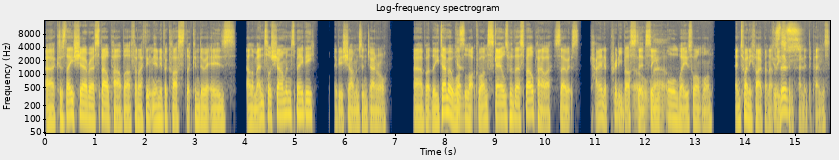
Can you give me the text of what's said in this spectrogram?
because they share a spell power buff, and I think the only other class that can do it is elemental shamans, maybe maybe it's shamans in general. Uh, but the demo 'Cause- lock one scales with their spell power, so it's kind of pretty busted. Oh, so you always want one, and twenty five man at least, and, and it depends.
